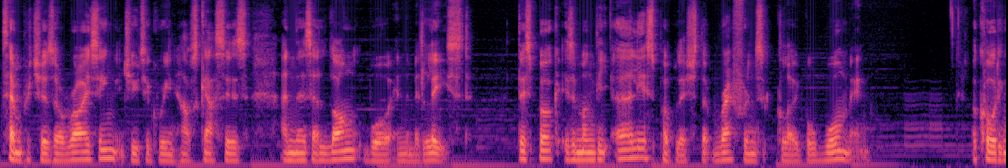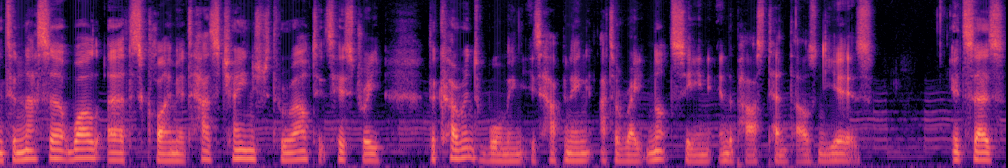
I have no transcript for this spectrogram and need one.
temperatures are rising due to greenhouse gases, and there's a long war in the Middle East. This book is among the earliest published that reference global warming. According to NASA, while Earth's climate has changed throughout its history, the current warming is happening at a rate not seen in the past 10,000 years. It says,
